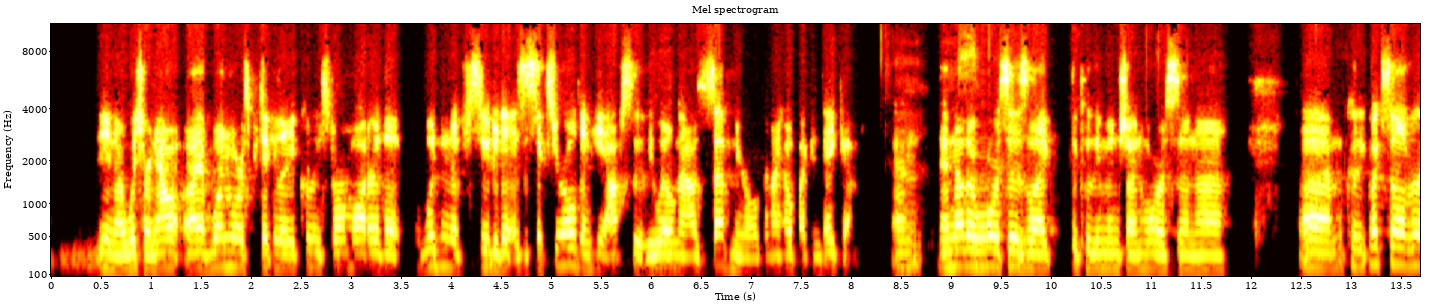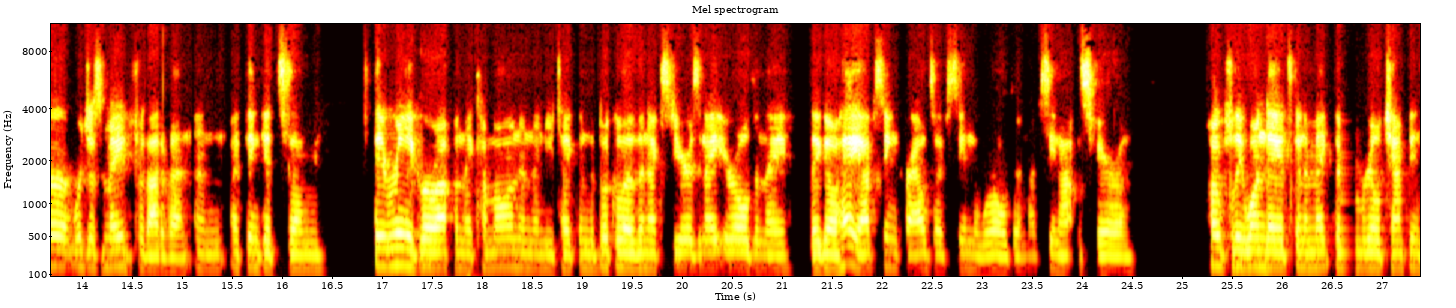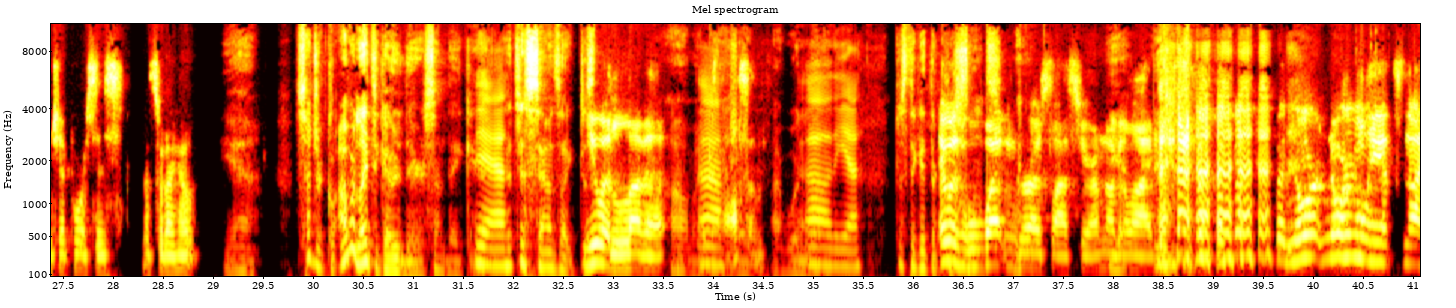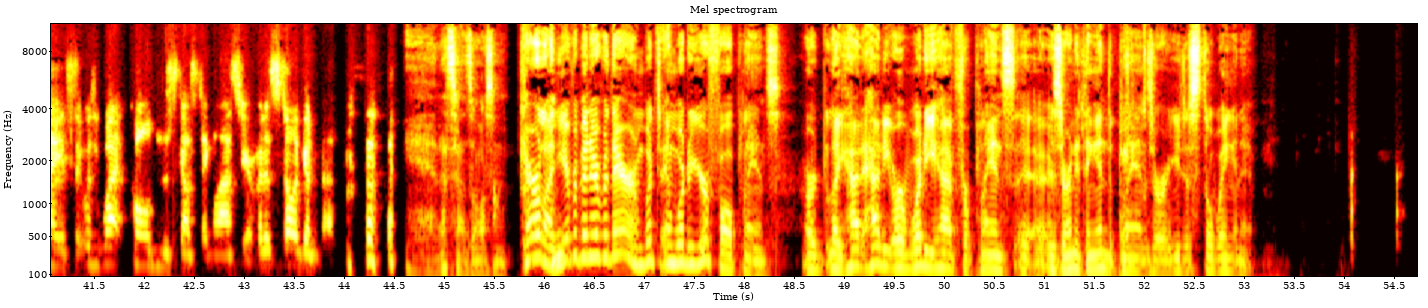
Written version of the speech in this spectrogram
you know which are now i have one horse particularly Cooley stormwater that wouldn't have suited it as a six year old and he absolutely will now as a seven year old and i hope i can take him. And and other horses like the Cooley moonshine horse and uh um Cooley quicksilver were just made for that event. And i think it's um they really grow up and they come on and then you take them to Boekelo the next year as an eight year old and they they go, Hey, I've seen crowds, I've seen the world and I've seen atmosphere and hopefully one day it's gonna make them real championship horses. That's what I hope. Yeah. Such a cool I would like to go there someday. Karen. Yeah. It just sounds like just, You would love it. Oh my oh. god. Awesome. I would Oh yeah just to get the. It was wet and gross last year. I'm not yeah. gonna lie, but nor- normally it's nice. It was wet, cold, and disgusting last year, but it's still a good bet. yeah, that sounds awesome. Caroline, you ever been over there? And what and what are your fall plans? Or like how how do you or what do you have for plans? Uh, is there anything in the plans, or are you just still winging it?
